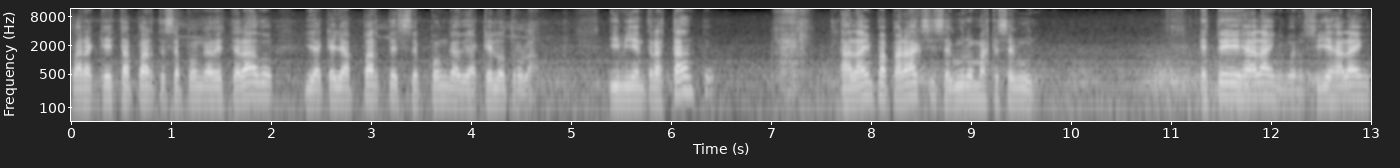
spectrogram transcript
para que esta parte se ponga de este lado y aquella parte se ponga de aquel otro lado. Y mientras tanto, Alain Paparazzi seguro más que seguro. Este es Alain, bueno, si es Alain,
